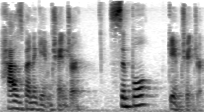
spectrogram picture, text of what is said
has been a game changer. Simple game changer.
